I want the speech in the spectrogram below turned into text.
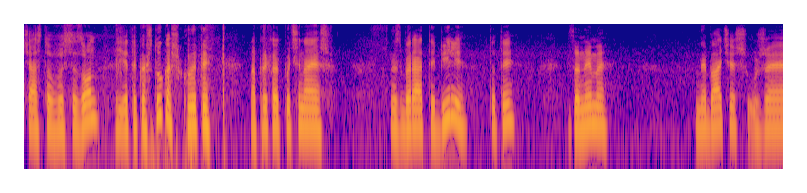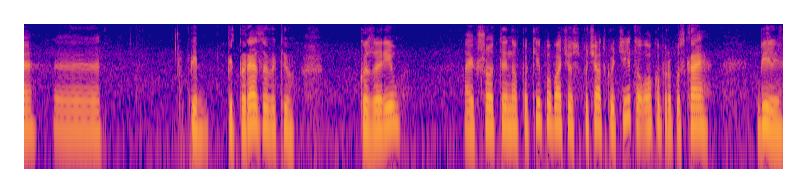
часто в сезон є така штука, що коли ти, наприклад, починаєш збирати білі, то ти за ними не бачиш уже е, під, підберезовиків, козарів. А якщо ти навпаки побачив спочатку ті, то око пропускає білі.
